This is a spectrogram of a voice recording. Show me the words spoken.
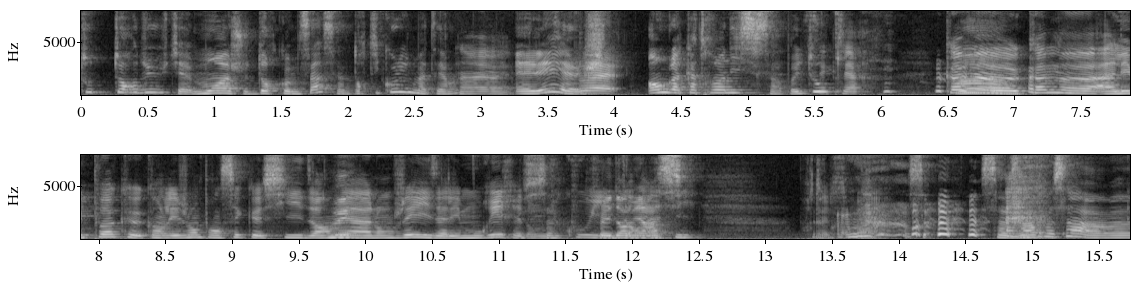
toute tordue. Tiens, moi, je dors comme ça, c'est un torticolis le matin. hein. Ouais, ouais. Elle est euh, angle à 90, ça va pas du tout. C'est clair. Comme, Ouais. euh, comme euh, à l'époque, quand les gens pensaient que s'ils dormaient Oui. allongés, ils allaient mourir, et donc Ça, du coup, ils assis. assis. Ça faisait un peu ça. hein.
